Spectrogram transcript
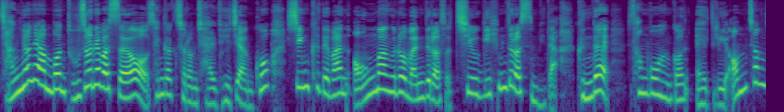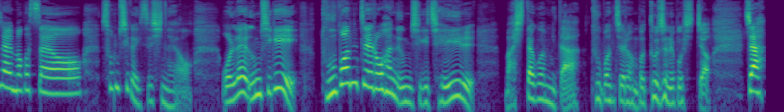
작년에 한번 도전해봤어요. 생각처럼 잘 되지 않고 싱크대만 엉망으로 만들어서 치우기 힘들었습니다. 근데 성공한 건 애들이 엄청 잘 먹었어요. 솜씨가 있으시네요. 원래 음식이 두 번째로 한 음식이 제일 맛있다고 합니다. 두 번째로 한번 도전해 보시죠. 자,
